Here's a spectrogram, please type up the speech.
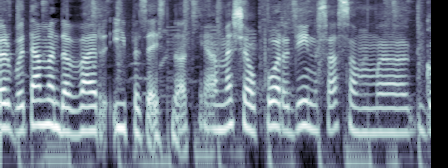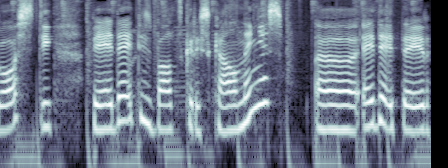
varbūt Amanda var iepazīstināt. Jā, mēs jau pora dienas esam gosti pie Edētas Baltskaras kalniņas. Edēta ir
